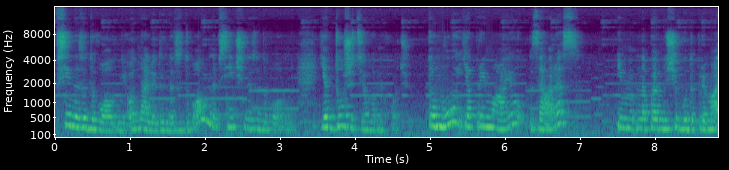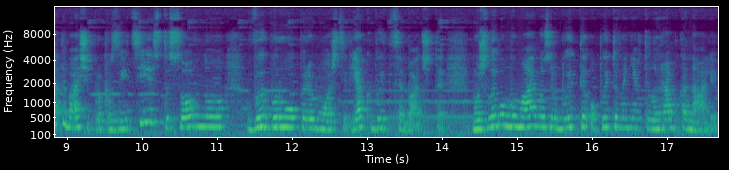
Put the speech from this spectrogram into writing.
всі незадоволені. Одна людина задоволена, всі інші незадоволені. Я дуже цього не хочу. Тому я приймаю зараз і напевно ще буду приймати ваші пропозиції стосовно вибору переможців. Як ви це бачите? Можливо, ми маємо зробити опитування в телеграм-каналі.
